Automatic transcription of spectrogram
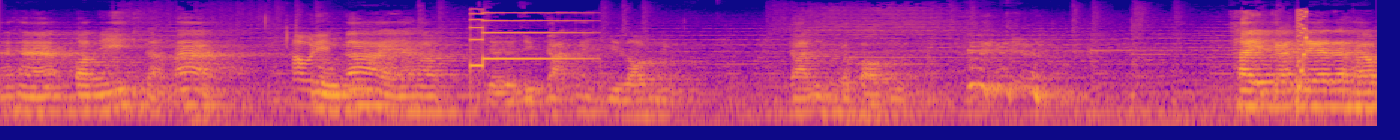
นะฮะ ตอนนี้สามารถเข้าไปดิดูได้นะครับ เดี๋ยวจะดีการดให้ทีร้องหนึ่งการดอยู่ในกระเป๋าหนึ่งไทยการแดนนะครับ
